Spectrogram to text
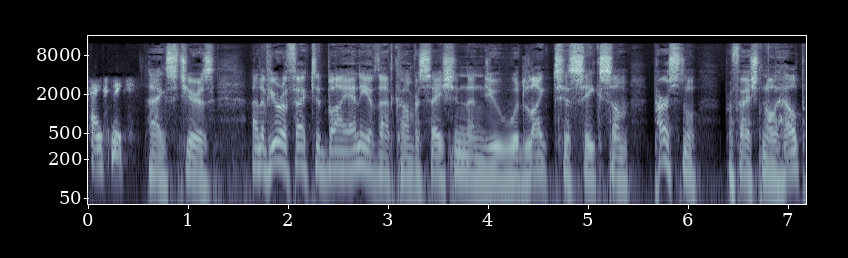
Thanks, Nick. Thanks. Cheers. And if you're affected by any of that conversation and you would like to seek some personal professional help,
